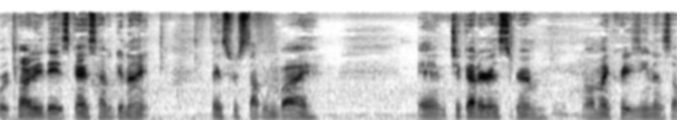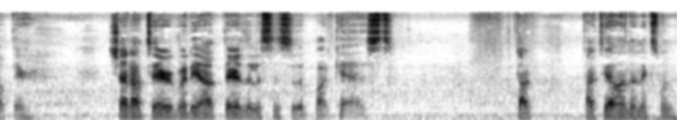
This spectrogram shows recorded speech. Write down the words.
We're Cloudy Days. Guys, have a good night. Thanks for stopping by. And check out our Instagram. All my craziness out there. Shout out to everybody out there that listens to the podcast. Talk talk to y'all on the next one.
